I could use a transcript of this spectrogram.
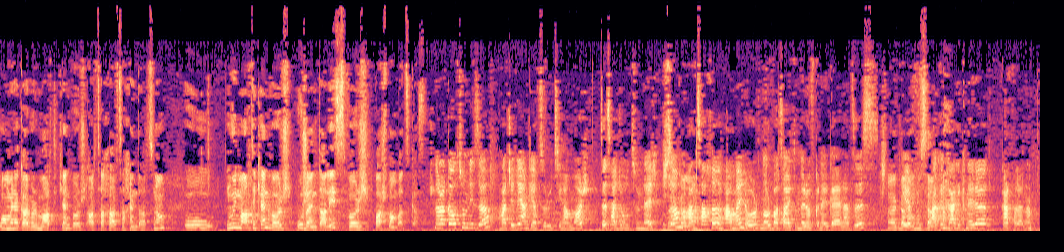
ու ամենակարևորը մարդիկ են, որ Արցախը Արցախ են դարձնում ու նույն մարդիկ են, որ ուժ են տալիս, որ պաշտպանված կաս։ Շնորհակալություն Լիզա, հաճելի անկեղծ զրույցի համար։ Ձեզ հաջողություններ։ Հուսամ Արցախը ամեն օր նոր բացահայտումներով կներկայանա ձեզ։ Շնորհակալ եմ, հուսամ։ Ակնկալիքները կարդարանան։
